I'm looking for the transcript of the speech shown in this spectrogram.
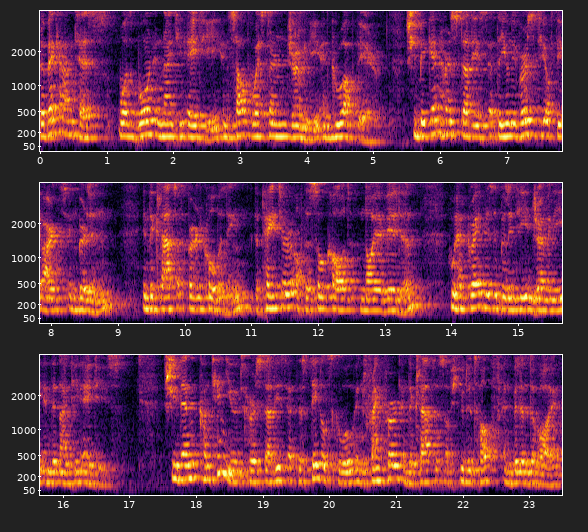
Rebecca Ann Tess was born in 1980 in southwestern Germany and grew up there. She began her studies at the University of the Arts in Berlin in the class of Bernd Koberling, a painter of the so-called Neue Wilde, who had great visibility in Germany in the 1980s. She then continued her studies at the Städel School in Frankfurt in the classes of Judith Hopf and Willem de Rooij.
